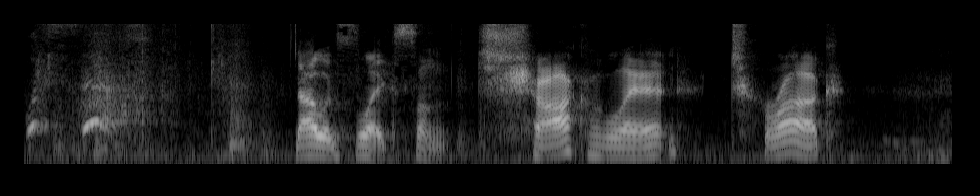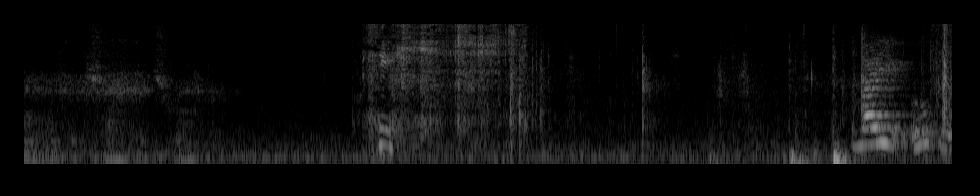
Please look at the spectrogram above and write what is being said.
What's this? That looks like some chocolate truck. Oh, it's a chocolate truck. Right open.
